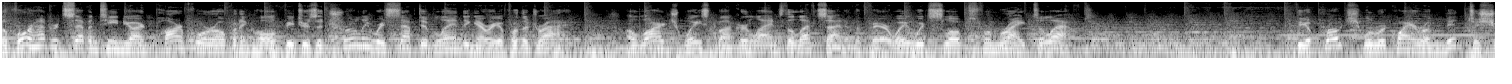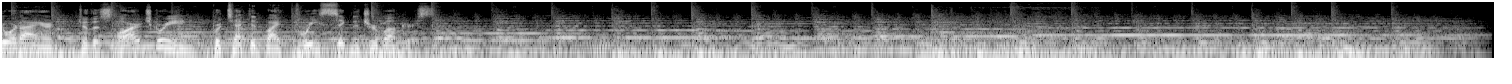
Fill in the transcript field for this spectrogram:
The 417 yard par 4 opening hole features a truly receptive landing area for the drive. A large waste bunker lines the left side of the fairway, which slopes from right to left. The approach will require a mid to short iron to this large green protected by three signature bunkers.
